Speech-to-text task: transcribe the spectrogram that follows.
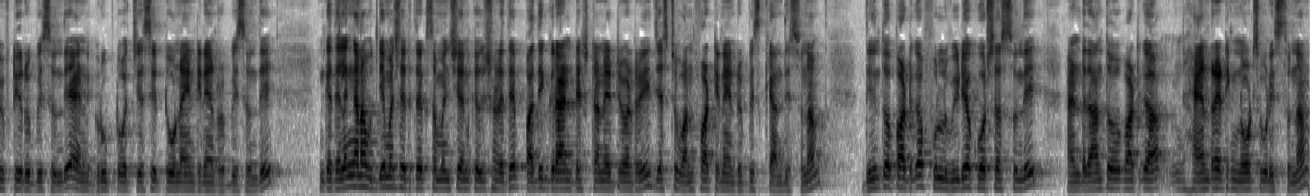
ఫిఫ్టీ రూపీస్ ఉంది అండ్ గ్రూప్ టూ వచ్చేసి టూ నైంటీ నైన్ రూపీస్ ఉంది. ఇంకా తెలంగాణ ఉద్యమ చరిత్రకు సంబంధించి కనుక చూసినట్లయితే పది గ్రాండ్ టెస్ట్ అనేటువంటివి జస్ట్ వన్ ఫార్టీ నైన్ రూపీస్కి అందిస్తున్నాం. దీంతో పాటుగా ఫుల్ వీడియో కోర్స్ వస్తుంది అండ్ దాంతో పాటుగా హ్యాండ్ రైటింగ్ నోట్స్ కూడా ఇస్తున్నాం.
